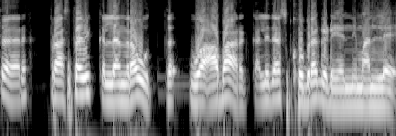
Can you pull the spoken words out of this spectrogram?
तर प्रास्ताविक कल्याण राऊत व आभार कालिदास खोब्रागडे यांनी मानले.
